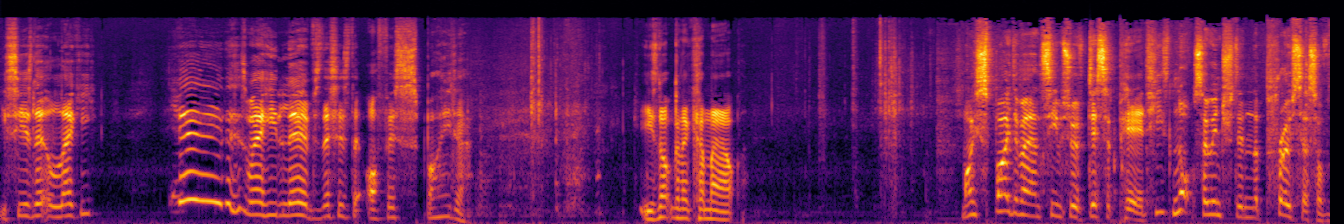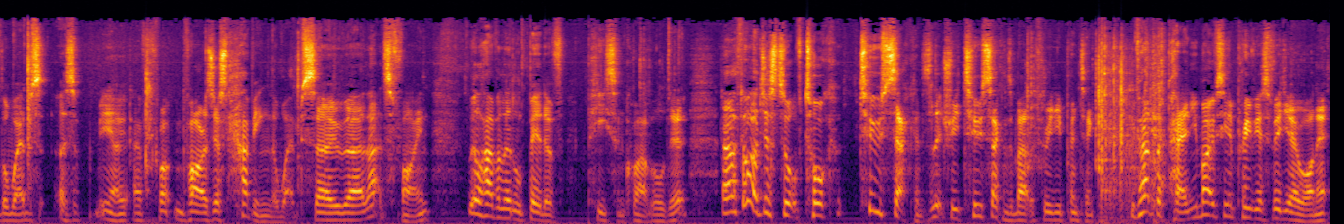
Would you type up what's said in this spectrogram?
You see his little leggy? Yay! This is where he lives. This is the office spider. He's not going to come out. My Spider-Man seems to have disappeared. He's not so interested in the process of the webs as you know, as far as just having the webs. So uh, that's fine. We'll have a little bit of peace and quiet. We'll do it. Uh, I thought I'd just sort of talk two seconds, literally two seconds, about the 3D printing. We've had the pen. You might have seen a previous video on it.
